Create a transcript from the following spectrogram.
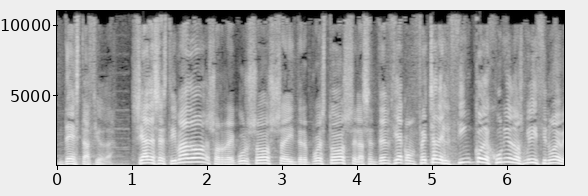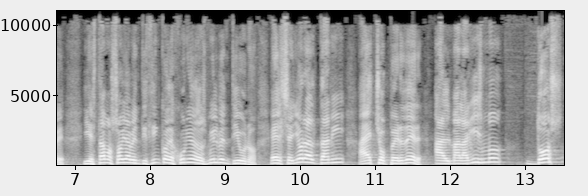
de esta ciudad. Se ha desestimado esos recursos eh, interpuestos en la sentencia con fecha del 5 de junio de 2019 y estamos hoy a 25 de junio de 2021. El señor Altani ha hecho perder al malaguismo dos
